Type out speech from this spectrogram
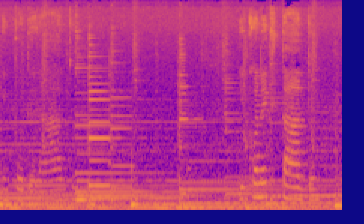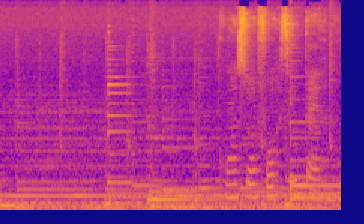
empoderado e conectado com a sua força interna.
